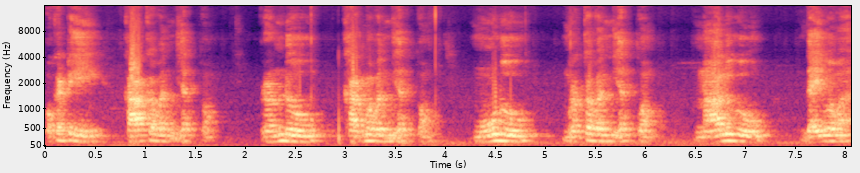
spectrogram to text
ఒకటి కాకవంధ్యత్వం రెండు కర్మవంధ్యత్వం మూడు మృతవంధ్యత్వం నాలుగు దైవ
